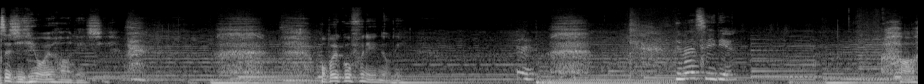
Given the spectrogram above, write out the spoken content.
这几天我会好好练习，我不会辜负你的努力。嗯，你再吃一点。好。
